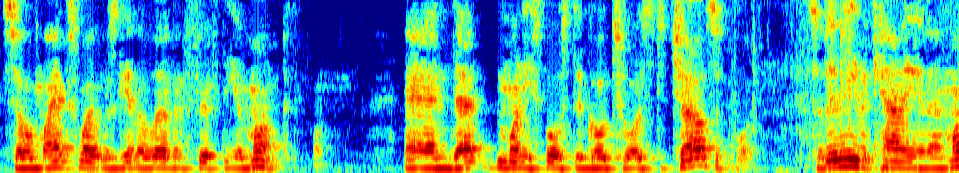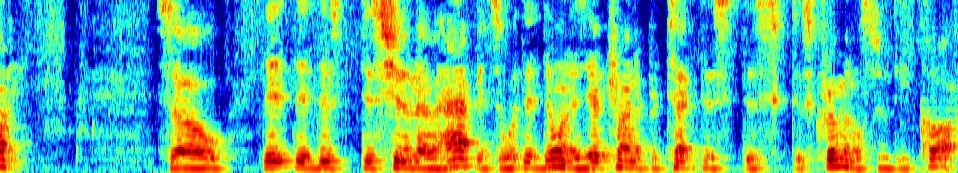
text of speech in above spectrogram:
So my ex-wife was getting eleven fifty a month, and that money's supposed to go towards the child support. So they didn't even count any of that money. So this this should have never happened. So what they're doing is they're trying to protect this this this criminal Sudhi Kaur.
